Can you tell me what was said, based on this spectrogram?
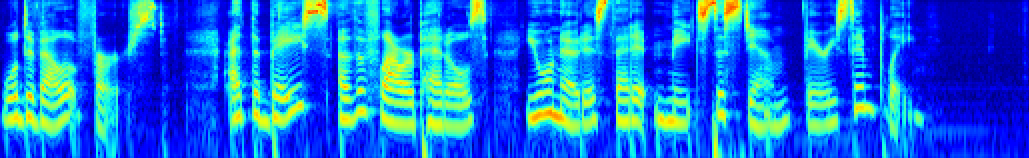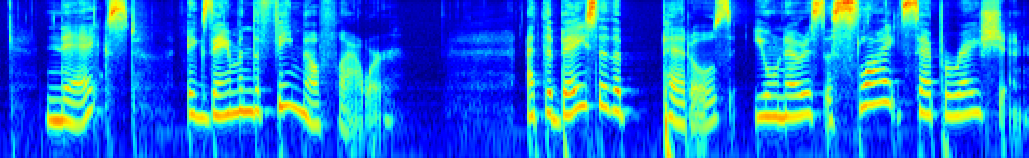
will develop first. At the base of the flower petals, you will notice that it meets the stem very simply. Next, examine the female flower. At the base of the petals, you will notice a slight separation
